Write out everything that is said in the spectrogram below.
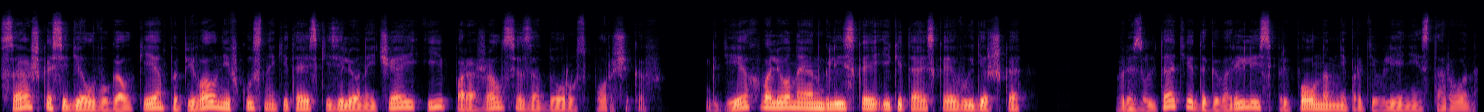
Сашка сидел в уголке, попивал невкусный китайский зеленый чай и поражался задору спорщиков. Где хваленая английская и китайская выдержка? В результате договорились при полном непротивлении сторон.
